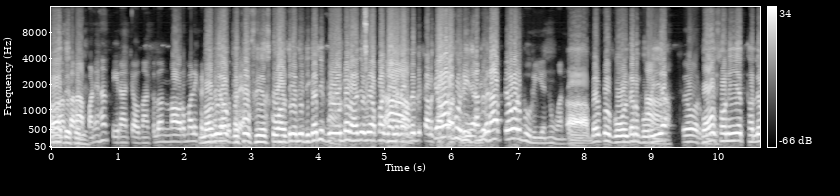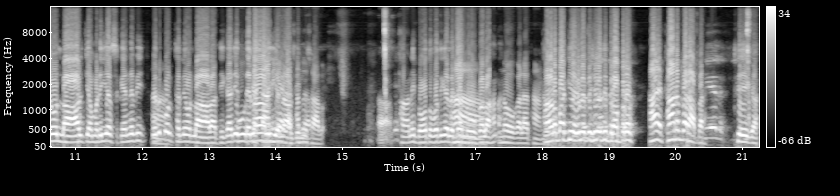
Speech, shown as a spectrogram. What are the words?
16 ਦੇਖੋ 17 ਜੀ। ਆਪਾਂ ਨੇ ਹਾਂ 13 14 ਕਿਲੋ ਨਾਰਮਲ ਹੀ ਕੱਟੀ ਵੀ ਦੁੱਧ ਭਰਿਆ ਦੇਖੋ ਫੇਸ ਕੁਆਲਿਟੀ ਇਹਦੀ ਠੀਕ ਆ ਜੀ 골ਡਨ ਆ ਜਿਵੇਂ ਆਪਾਂ ਗੱਲ ਕਰਦੇ ਵੀ ਕਣਕਾਂ ਪਿਓਰ ਬੂਰੀ ਸੰਧੂ। ਸਾਹਿਬ ਪਿਓਰ ਬੂਰੀ ਇਹਨੂੰ ਆਂਦੇ ਹਾਂ ਬਿਲਕੁਲ 골ਡਨ ਬੋਰੀ ਆ ਬਹੁਤ ਸੋਹਣੀ ਹੈ ਥੱਲੇੋਂ ਲਾਲ ਚਮੜੀ ਆ ਸਕਿਨ ਵੀ ਬਿਲਕੁਲ ਥੱਲੇੋਂ ਲਾਲ ਆ ਠੀਕ ਆ ਜੀ ਤਿਲਾਂ ਵਾਲੀ ਆ ਦੀ ਸੰਧੂ। ਸਾਹਿਬ ਹਾਂ, ਥਾਣੀ ਬਹੁਤ ਵਧੀਆ ਲੱਗਾ ਨੋਕ ਵਾਲਾ ਹਨਾ? ਨੋਕ ਵਾਲਾ ਥਾਣਾ ਥਾਣ ਬਾਕੀ ਅਗਲੇ ਪਿਛਲੇ ਦੀ ਬਰਾਬਰ। ਹਾਂ ਥਾਣ ਬਰਾਬਰ। ਠੀਕ ਆ।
